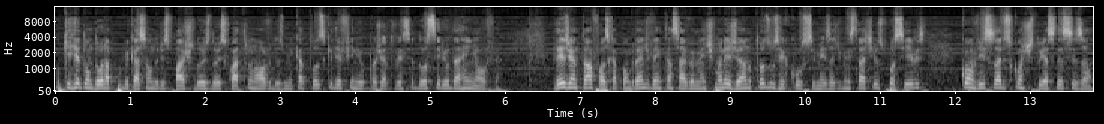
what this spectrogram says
o que redundou na publicação do despacho 2249 de 2014, que definiu o projeto vencedor seria o da Renhofer. Desde então, a Foz Capão Grande vem incansavelmente manejando todos os recursos e meios administrativos possíveis com vistas a desconstituir essa decisão.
